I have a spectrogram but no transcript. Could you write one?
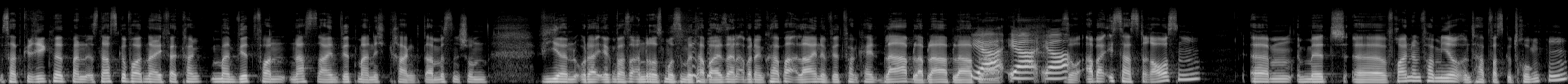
es hat geregnet, man ist nass geworden, na, ich werde krank, man wird von nass sein, wird man nicht krank. Da müssen schon Viren oder irgendwas anderes muss mit dabei sein, aber dein Körper alleine wird von Kälte, bla bla bla bla bla. Ja, ja, ja. So, aber ich saß draußen ähm, mit äh, Freundin von mir und habe was getrunken.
